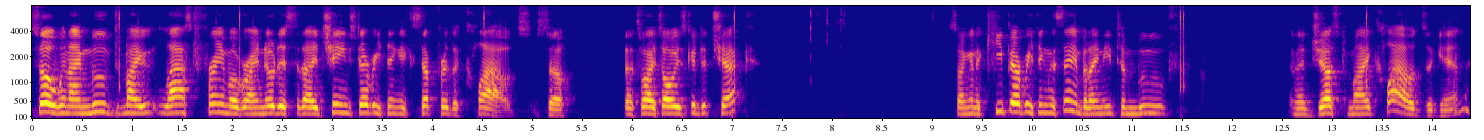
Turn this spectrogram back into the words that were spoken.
So when I moved my last frame over, I noticed that I changed everything except for the clouds. So that's why it's always good to check. So I'm going to keep everything the same, but I need to move and adjust my clouds again.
